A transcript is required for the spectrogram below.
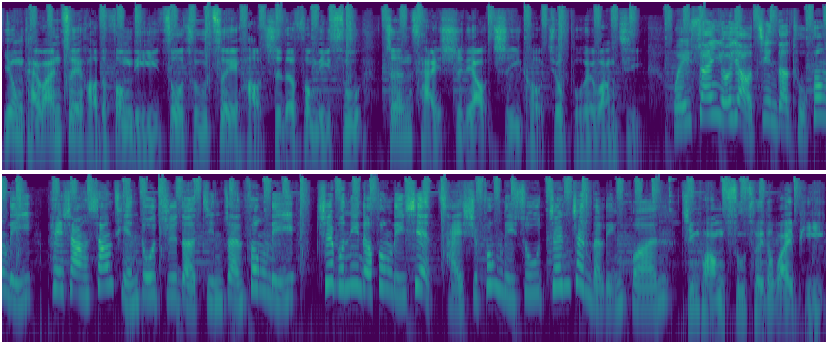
用台湾最好的凤梨做出最好吃的凤梨酥，真材实料，吃一口就不会忘记。微酸有咬劲的土凤梨，配上香甜多汁的金钻凤梨，吃不腻的凤梨馅才是凤梨酥真正的灵魂。金黄酥脆的外皮，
